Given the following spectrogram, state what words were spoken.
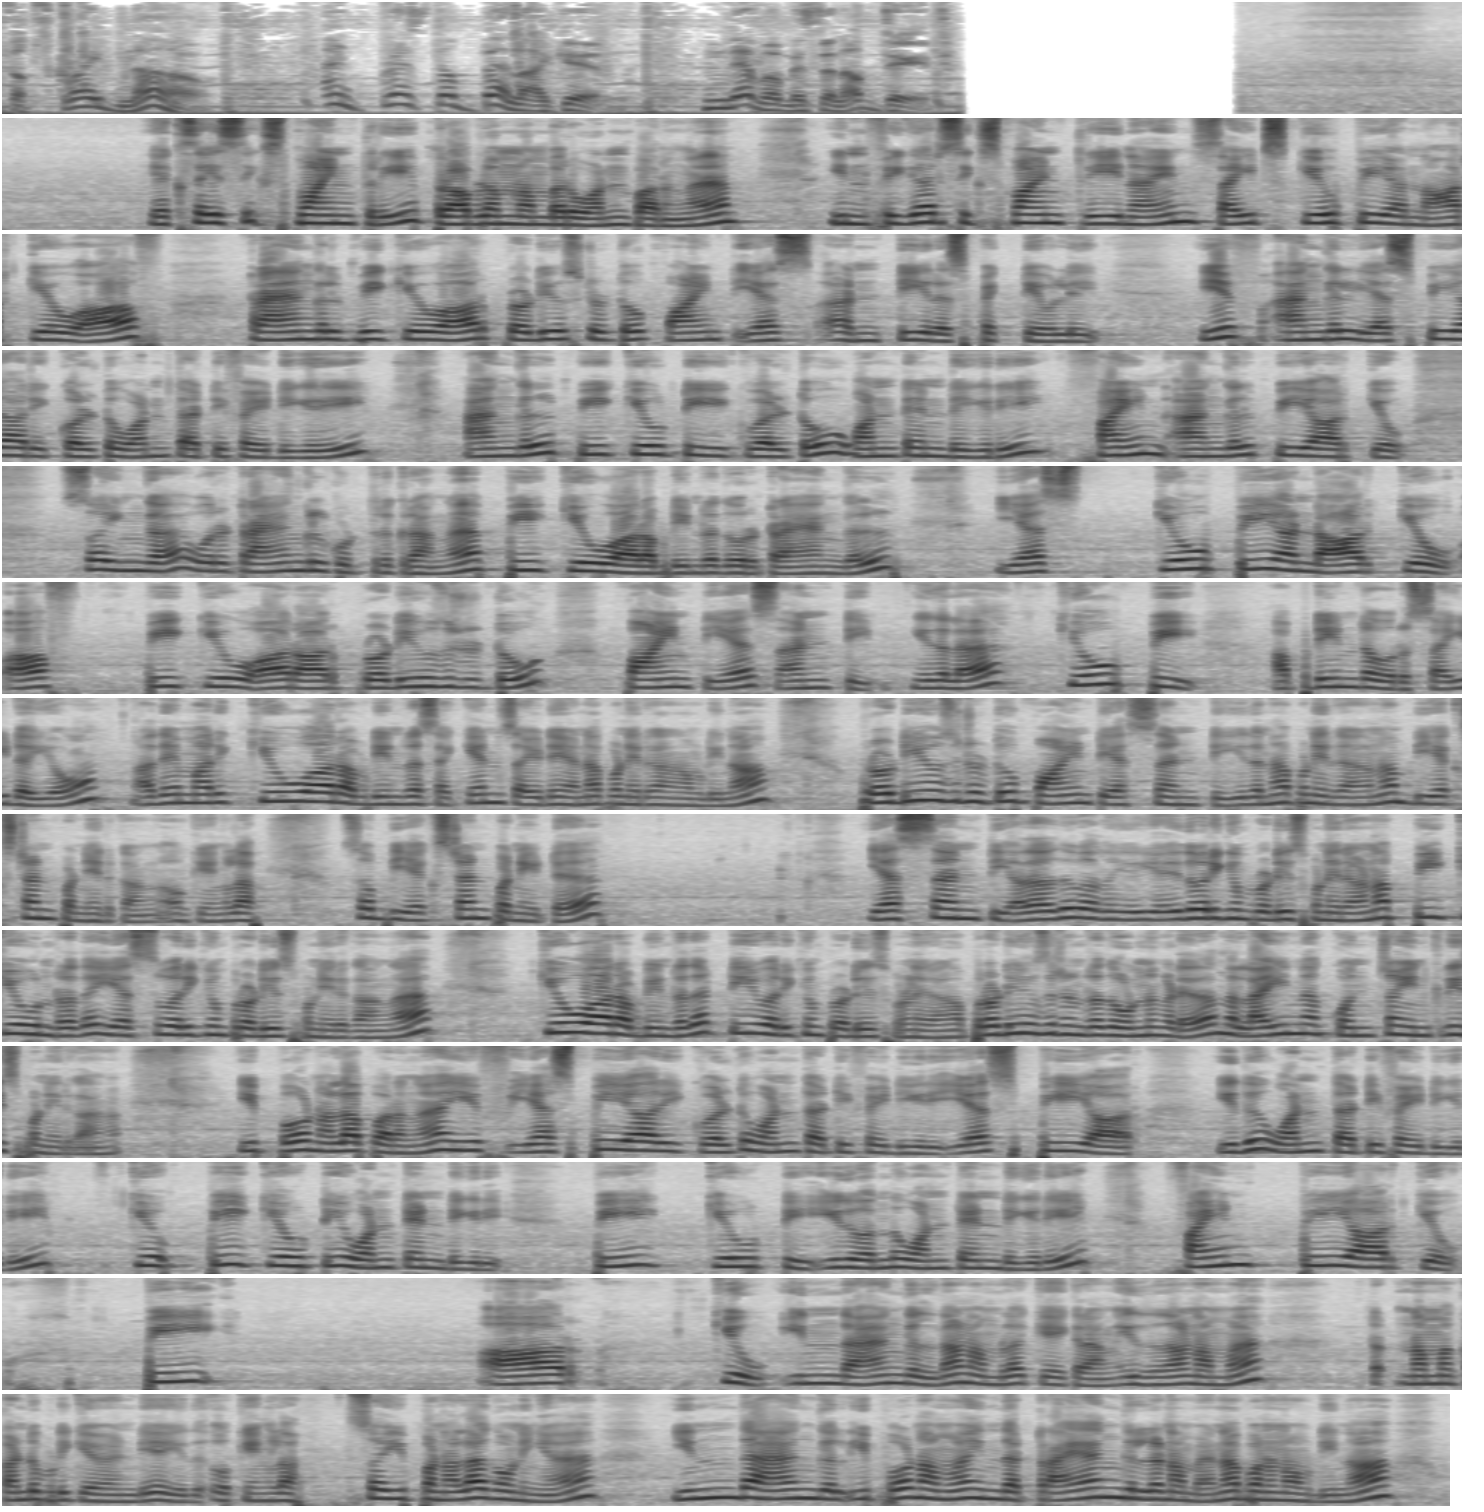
Subscribe now and press the bell icon. Never miss an update. Exercise six point three problem number one பாருங்கள் in figure six point three nine sides QP and RQ of triangle PQR produced to point S and T respectively if angle SPR equal to 135 degree angle PQT equal to 110 degree find angle PRQ so இங்கே ஒரு triangle கொடுத்துருக்குறாங்க. PQR அப்படின்றது ஒரு triangle S QP and RQ of PQR are produced to point S and T இதில் QP அப்படின்ற ஒரு சைடையும் அதே மாதிரி கியூஆர் அப்படின்ற செகண்ட் சைடையும் என்ன பண்ணியிருக்காங்க அப்படின்னா produced to point S and T இது என்ன பண்ணியிருக்காங்கன்னா அப்படி எக்ஸ்டெண்ட் பண்ணியிருக்காங்க ஓகேங்களா ஸோ அப்படி எக்ஸ்டெண்ட் பண்ணிவிட்டு எஸ்என்டி அதாவது இது எது வரைக்கும் ப்ரொடியூஸ் பண்ணியிருக்காங்கன்னா பிக்யூன்றதை எஸ் வரைக்கும் ப்ரொடியூஸ் பண்ணியிருக்காங்க கியூஆர் அப்படின்றத டி வரைக்கும் ப்ரொடியூஸ் பண்ணியிருக்காங்க ப்ரொடியூசர்ன்றது ஒன்றும் கிடையாது. அந்த லைனை கொஞ்சம் இன்க்ரீஸ் பண்ணியிருக்காங்க இப்போது நல்லா பாருங்கள் if SPR equal to one thirty five degree SPR இது one thirty five degree Q PQT one ten degree PQT இது வந்து one ten degree find PRQ P R Q இந்த ஆங்கிள் தான் நம்மளை கேட்குறாங்க இதுதான் நம்ம நம்ம கண்டுபிடிக்க வேண்டிய இது. ஓகேங்களா ஸோ இப்போ நல்லா கவனிங்க. இந்த ஆங்கிள் இப்போது நம்ம இந்த ட்ரையாங்கிளில் நம்ம என்ன பண்ணணும் அப்படின்னா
